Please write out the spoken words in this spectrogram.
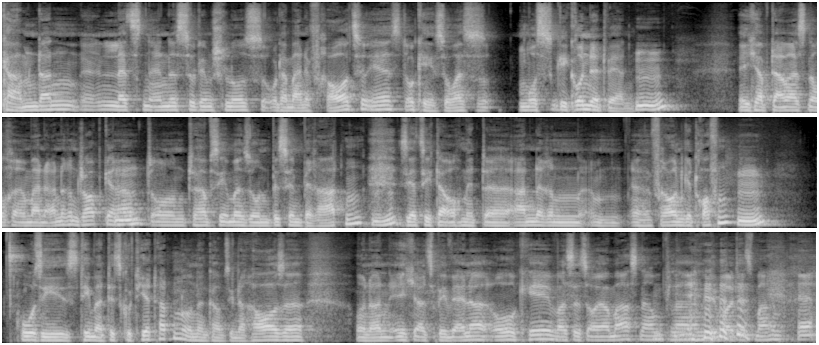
kamen dann äh, letzten Endes zu dem Schluss, oder meine Frau zuerst, okay, sowas muss gegründet werden. Mhm. Ich habe damals noch äh, meinen anderen Job gehabt mhm. und habe sie immer so ein bisschen beraten. Mhm. Sie hat sich da auch mit äh, anderen ähm, äh, Frauen getroffen, mhm. wo sie das Thema diskutiert hatten und dann kam sie nach Hause und dann ich als BWLer, okay, was ist euer Maßnahmenplan? Wie wollt ihr es machen? ja.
